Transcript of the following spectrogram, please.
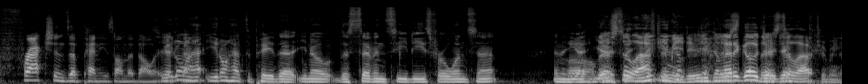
fractions of pennies on the dollar so you don't ha- you don't have to pay that. You know the seven CDs for one cent. And then you Oh, got, they're yeah, still so after you me, can- dude. You can They're let it go, st- They're JJ. still after me.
